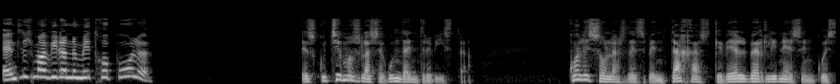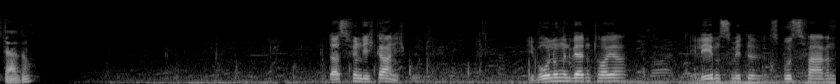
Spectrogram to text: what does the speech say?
Endlich mal wieder eine Metropole. Escuchemos la segunda entrevista. ¿Cuáles son las desventajas que ve el berlinés encuestado? Das finde ich gar nicht gut. Die Wohnungen werden teuer, die Lebensmittel, das Busfahren,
